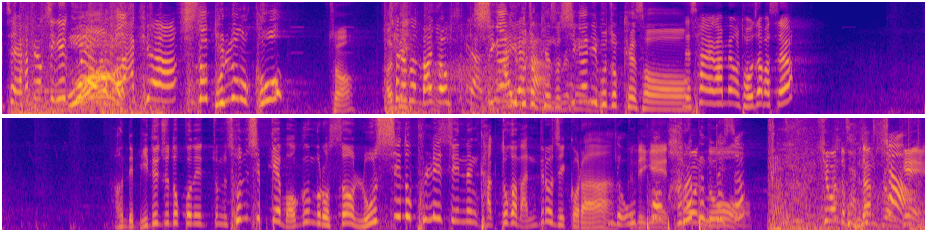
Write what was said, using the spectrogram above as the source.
2차에 한 명씩 있고요. 우와! 라키아 시선 돌려놓고 자 아, 체력은 많이 없습니다. 시간이. 부족해서 시간이 부족해서 네 사야가 한 명을 더 잡았어요. 아 근데 mid 주도권을 좀 손쉽게 먹음으로써 로시도 풀릴 수 있는 각도가 만들어질 거라 근데 오퍼 이게 바로 앞에 있어요. T1도 T1도 자, 부담스러운. 게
